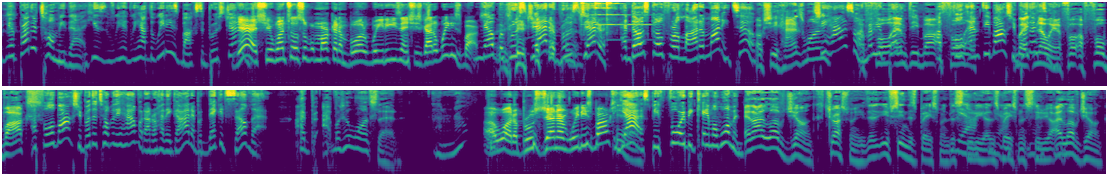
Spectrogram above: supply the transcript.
box? your brother told me that. He's we, we have the Wheaties box, the Bruce Jenner. Yeah, she went to the supermarket and bought Wheaties and she's got a Wheaties box. No, but Bruce Jenner, Bruce Jenner, and those go for a lot of money too. Oh, she has one. She has one. A Remember your full brother- empty box. a full empty box. Your wait, brother no, wait. A full, a full box. A full box. Your brother told me they have one. I don't know how they got it, but they could sell that. I, I, but who wants that? I don't know. Uh, what, a Bruce Jenner Wheaties box? Yes, before he became a woman. And I love junk. Trust me. You've seen this basement, this Yeah, studio, this yeah, basement yeah, studio. I love junk,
